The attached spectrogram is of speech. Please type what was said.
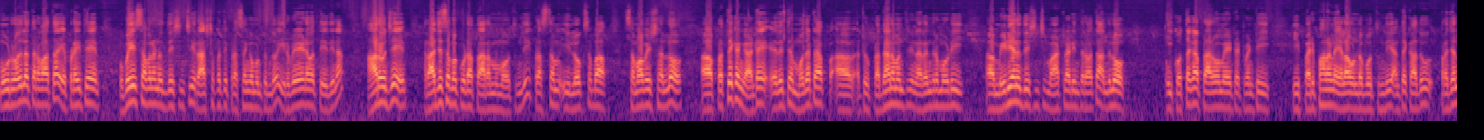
మూడు రోజుల తర్వాత ఎప్పుడైతే ఉభయ సభలను ఉద్దేశించి రాష్ట్రపతి ప్రసంగం ఉంటుందో ఇరవై ఏడవ తేదీన ఆ రోజే రాజ్యసభ కూడా ప్రారంభమవుతుంది. ప్రస్తుతం ఈ లోక్సభ సమావేశాల్లో ప్రత్యేకంగా అంటే ఏదైతే మొదట అటు ప్రధానమంత్రి నరేంద్ర మోడీ మీడియాను ఉద్దేశించి మాట్లాడిన తర్వాత అందులో ఈ కొత్తగా ప్రారంభమయ్యేటటువంటి ఈ పరిపాలన ఎలా ఉండబోతుంది? అంతేకాదు ప్రజల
